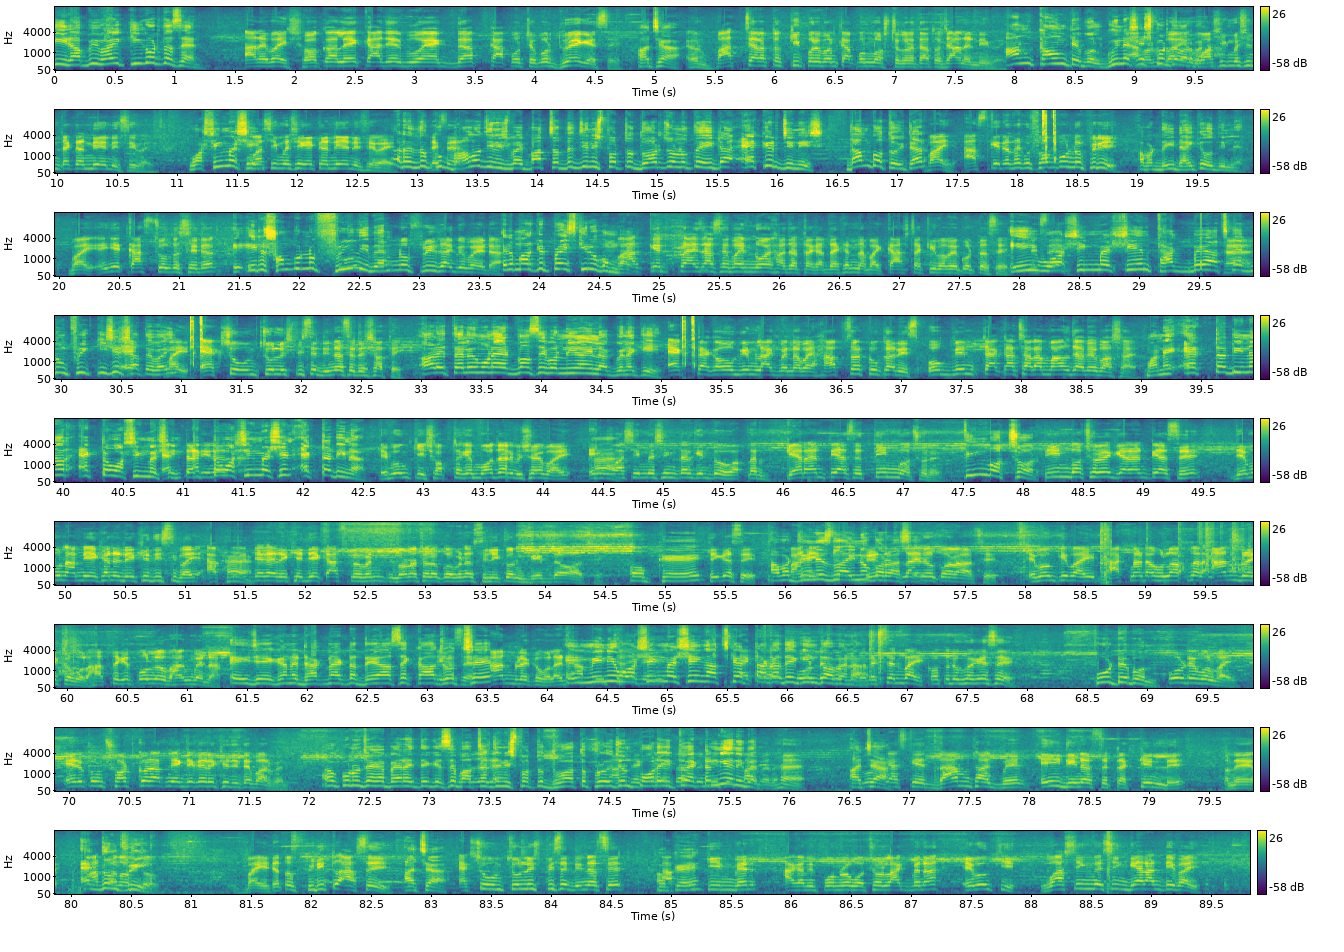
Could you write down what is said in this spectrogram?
কি রাব্বি ভাই কি করতেছেন? আরে ভাই সকালে কাজের বউ এক ধাপ কাপড় চোপড় ধুয়ে গেছে। আচ্ছা। এখন বাচ্চারা তো কি পরিমাণ কাপড় নষ্ট করে তা তো জানেনি ভাই। আনকাউন্টেবল গুইনা শেষ করতে পারবেন ওয়াশিং মেশিন একটা নিয়ে নিছি ভাই। ওয়াশিং মেশিন ওয়াশিং মেশিন একটা নিয়ে নিছি ভাই আরে তো খুব ভালো জিনিস ভাই বাচ্চাদের জিনিসপত্র ধোয়ার জন্য তো এটা একের জিনিস। দাম কত এটার? ভাই আজকে এটা থাকবে সম্পূর্ণ ফ্রি আবার দেই ডাইকেও দিলেন। ভাই এই যে কাজ চলতেছে এটার। এ- এটা সম্পূর্ণ ফ্রি দিবেন? সম্পূর্ণ ফ্রি থাকবে ভাই এটা। এটা মার্কেট প্রাইস কীরকম ভাই? মার্কেট প্রাইস আছে ভাই নয় হাজার টাকা। দেখেন না ভাই কাজটা কীভাবে করতেছে। এই ওয়াশিং মেশিন থাকবে আজকে হ্যাঁ। একদম ফ্রি কিসের সাথে ভাই? ভাই একশো উনচল্লিশ পিসের ডিনার সেটের সাথে। আরে তাহলে মনে অ্যাডভান্স এবার নিয়েই লাগবে নাকি? এক টাকা অগ্রিম লাগবে না ভাই হাফসার কুকারিস অগ্রিম টাকা ছাড়া মাল যাবে বাসায়। মানে একটা ডিনার একটা ওয়াশিং মেশিন একটা ওয়াশিং মেশিন একটা ডিনার এবং কি সব থেকে মজার বিষয় ভাই এই হ্যাঁ। ওয়াশিং মেশিনটার কিন্তু আপনার গ্যারান্টি আছে তিন বছরের। বছর। তিন বছরের গ্যারান্টি আছে। যেমন আমি এখানে রেখে দিছি ভাই আপনি হ্যাঁ। এক জায়গায় রেখে দিয়ে কাজ করবেন নড়াচড়া করবেন না সিলিকন গ্রেপ দেওয়া আছে। ওকে। ঠিক আছে? আবার drainage line ও করা আছে। লাইনও করা আছে। এবং কি ভাই ঢাকনাটা হলো আপনার আনব্রেকেবল হাত থেকে পড়লেও ভাঙবে না। এই যে এখানে ঢাকনা একটা দেয়া আছে কাজ হচ্ছে। এটা এই মিনি ওয়াশিং মেশিন আজকে টাকা দিয়ে কিনতে হবে না। দেখছেন ভাই কতটুকু হয়ে গেছে? পোর্টেবল পোর্টেবল ভাই। এরকম শর্ট করে আপনি এক জায়গায় রেখে দিতে পারবেন। কোনো জায়গায় বেড়াইতে গেছে বাচ্চার জিনিসপত্র ধোয়া তো প্রয়োজন সাথে পরেই তো একটা নিয়ে নেবেন। হ্যাঁ। আচ্ছা। আজকে দাম থাকবে এই ডিনার সেটটা কিনলে মানে একদম ফ্রি ভাই এটা তো ফ্রি তো আছেই। আচ্ছা। একশো উনচল্লিশ পিসের ডিনার সেট আপনি কিনবেন আগামী পনেরো বছর লাগবে না। এবং কি ওয়াশিং মেশিন গ্যারান্টি ভাই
